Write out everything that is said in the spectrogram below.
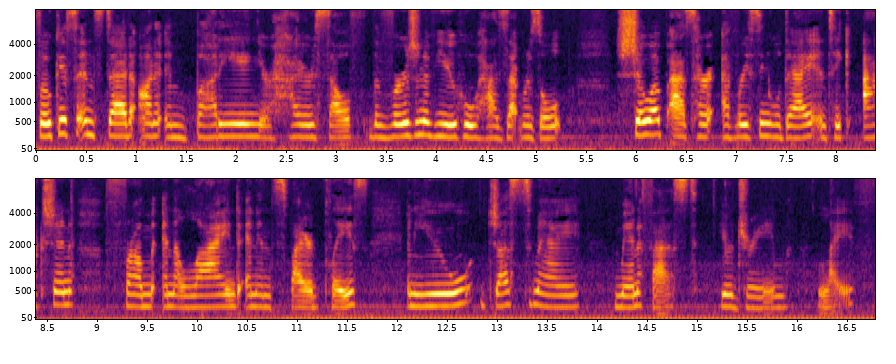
Focus instead on embodying your higher self, the version of you who has that result. Show up as her every single day and take action from an aligned and inspired place, and you just may manifest your dream life.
